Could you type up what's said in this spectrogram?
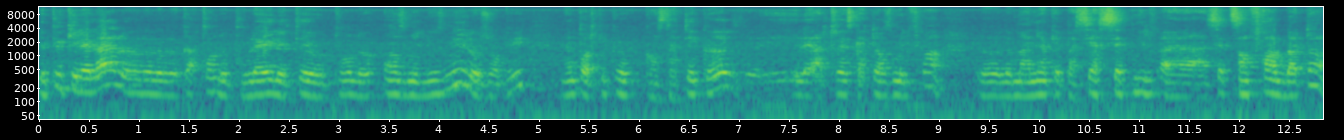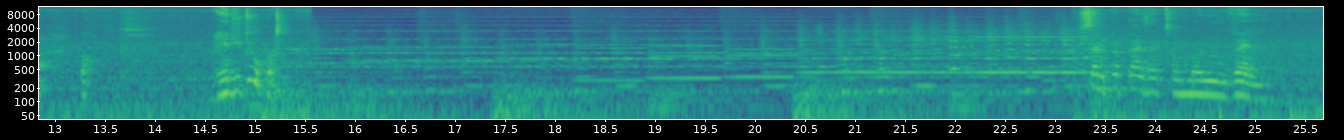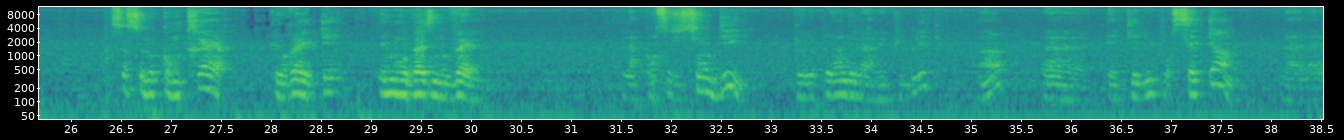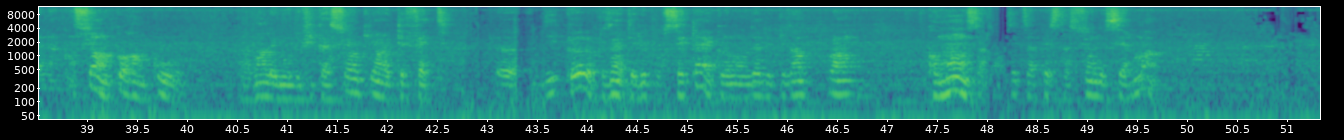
Depuis qu'il est là, le, carton de poulet, il était autour de 11 000, 12 000 aujourd'hui. N'importe qui peut constater que il est à 13 14 000 francs. Le, manioc est passé à, 7 à 700 francs le bâton. Bon, rien du tout, quoi. Ça ne peut pas être une bonne nouvelle. Parce que c'est le contraire qui aurait été une mauvaise nouvelle. La Constitution dit que le président de la République hein, euh, est élu pour 7 ans. La, la, encore en cours, avant les modifications qui ont été faites, euh, dit que le président est élu pour 7 ans et que le mandat du président commence à partir de sa prestation de serment.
